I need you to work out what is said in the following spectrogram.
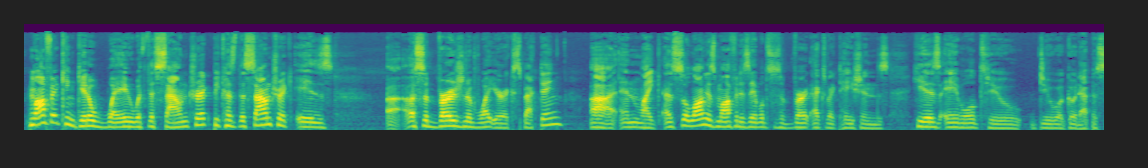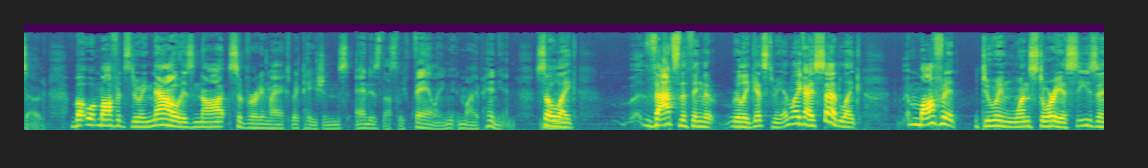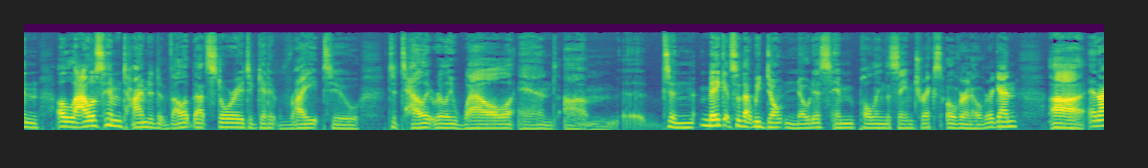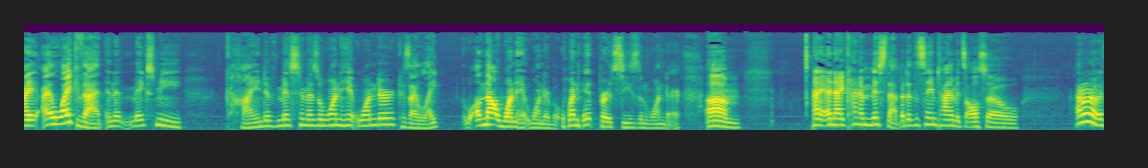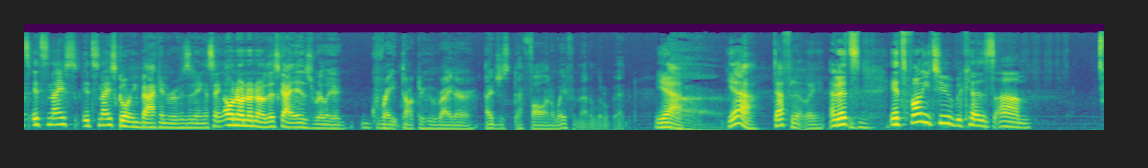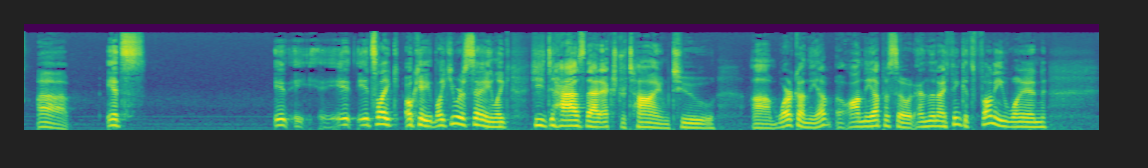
Moffat can get away with the sound trick because the sound trick is uh, a subversion of what you're expecting. Uh, and like as so long as Moffat is able to subvert expectations, he is able to do a good episode. But what Moffat's doing now is not subverting my expectations and is thusly failing, in my opinion. So mm-hmm. like that's the thing that really gets to me. And like I said, like Moffat doing one story a season allows him time to develop that story, to get it right, to to tell it really well, and um, to make it so that we don't notice him pulling the same tricks over and over again. Uh, and I I like that, and it makes me kind of miss him as a one hit wonder because I like well not one hit wonder, but one hit per season wonder. Um, I, and I kind of miss that, but at the same time, it's also I don't know. It's it's nice. It's nice going back and revisiting and saying, "Oh no, no, no! This guy is really a great Doctor Who writer." I just have fallen away from that a little bit. Yeah, uh, yeah, definitely. And it's mm-hmm. it's funny too because um, uh, it's it, it it's like okay, like you were saying, like he has that extra time to um, work on the ep- on the episode, and then I think it's funny when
